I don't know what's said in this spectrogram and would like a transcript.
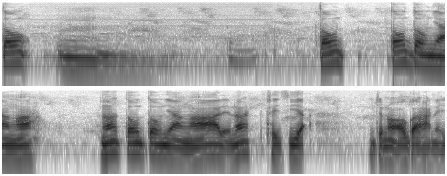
3อืม3 3ညာ5နော်3 3ညာ5တဲ့နော်ထိတ်စီကကျွန်တော်အောက်ကဟာနဲ့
